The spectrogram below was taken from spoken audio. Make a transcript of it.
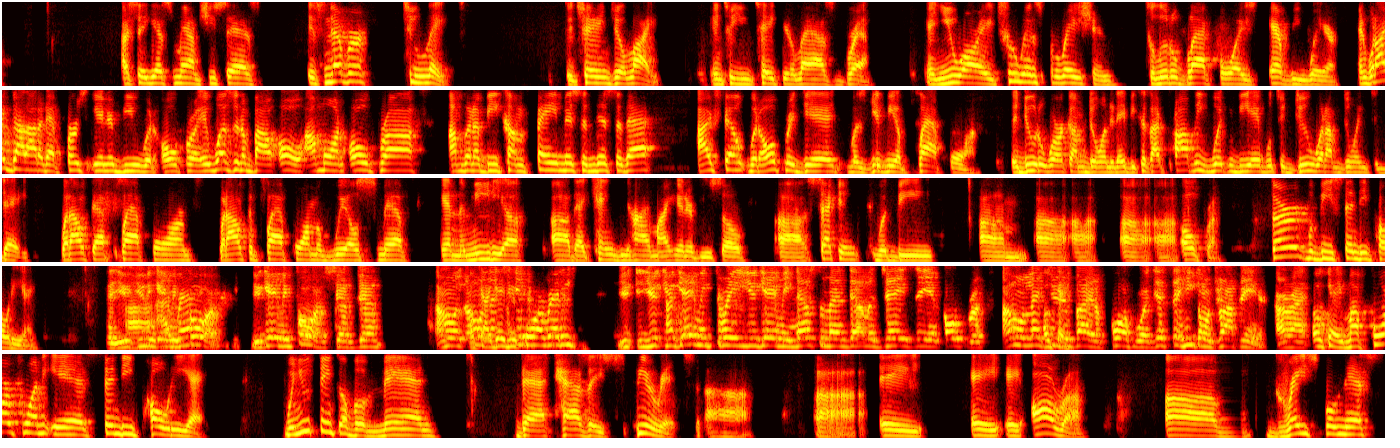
I say, Yes, ma'am. She says, It's never too late to change your life until you take your last breath. And you are a true inspiration to little black boys everywhere. And what I got out of that first interview with Oprah, it wasn't about, oh, I'm on Oprah, I'm going to become famous and this or that. I felt what Oprah did was give me a platform to do the work I'm doing today because I probably wouldn't be able to do what I'm doing today without that platform, without the platform of Will Smith and the media uh, that came behind my interview. So, uh, second would be um, uh, uh, uh, uh Oprah. Third would be Sidney Poitier. you, you gave me ran, four. You gave me four, Chef John. I'm gonna, I'm okay, I gave you four already. You, you, you gave me three. You gave me Nelson Mandela, Jay Z, and Oprah. I'm gonna let okay. you invite a fourth one. Just say he gonna drop in. All right. Okay. My fourth one is Sidney Poitier when you think of a man that has a spirit, uh, uh, a, a, a aura of gracefulness,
